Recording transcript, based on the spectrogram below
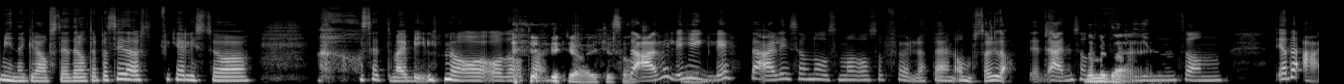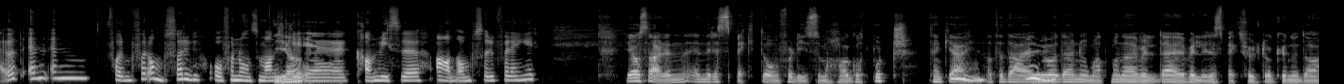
mine gravsteder, holdt jeg på å si. Da fikk jeg lyst til å, å sette meg i bilen og, og, og ta en tur. ja, ikke sant. Det er veldig hyggelig. Det er liksom noe som man også føler at det er en omsorg, da. Det det er en sånn Nei, er- fin sånn Ja, det er jo en, en form for omsorg overfor noen som man ikke eh, kan vise annen omsorg for lenger. Ja, og så er det en, en respekt overfor de som har gått bort, tenker jeg. Mm. At det er jo det er noe med at man er veld, det er veldig respektfullt å kunne da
